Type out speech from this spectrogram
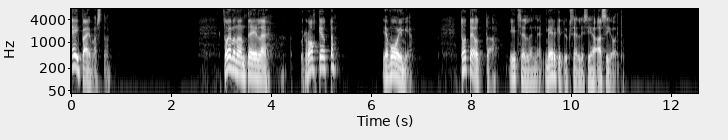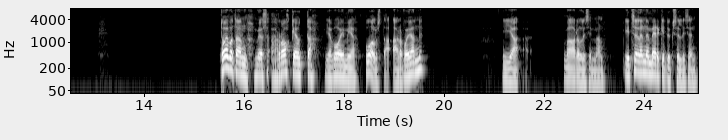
ei päinvastoin. Toivotan teille rohkeutta ja voimia toteuttaa itsellenne merkityksellisiä asioita. Toivotan myös rohkeutta ja voimia puolustaa arvojanne ja mahdollisimman itsellenne merkityksellisen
